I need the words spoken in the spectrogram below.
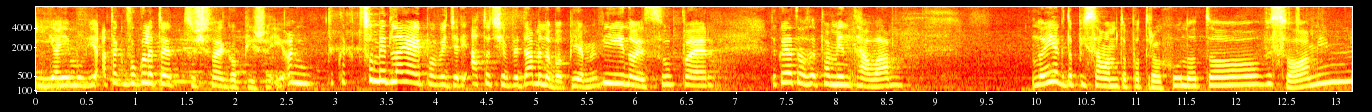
i ja jej mówię, a tak w ogóle to ja coś swojego piszę. I oni tak, tak w sumie dla jaj powiedzieli, a to cię wydamy, no bo pijemy wino, jest super. Tylko ja to pamiętałam. No i jak dopisałam to po trochu, no to wysłałam im,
